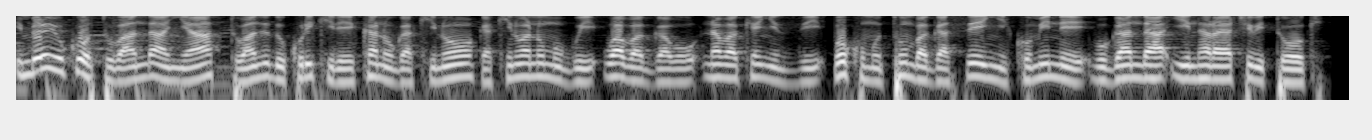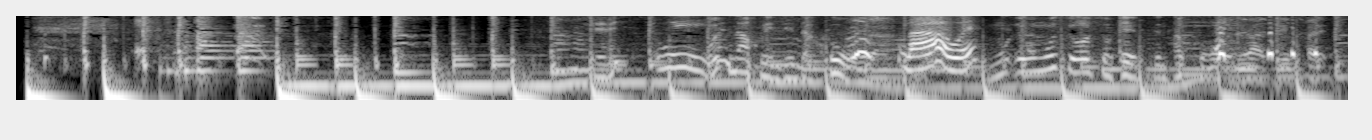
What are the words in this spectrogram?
imbere y'uko tubandanya tubanze dukurikire kano gakino gakinwa n'umugwi w'abagabo n'abakenyezi bo ku mutumba gasenyi komine buganda y'intara ya cibitoke nakurinze ndakunda nawe umunsi wose uhetse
